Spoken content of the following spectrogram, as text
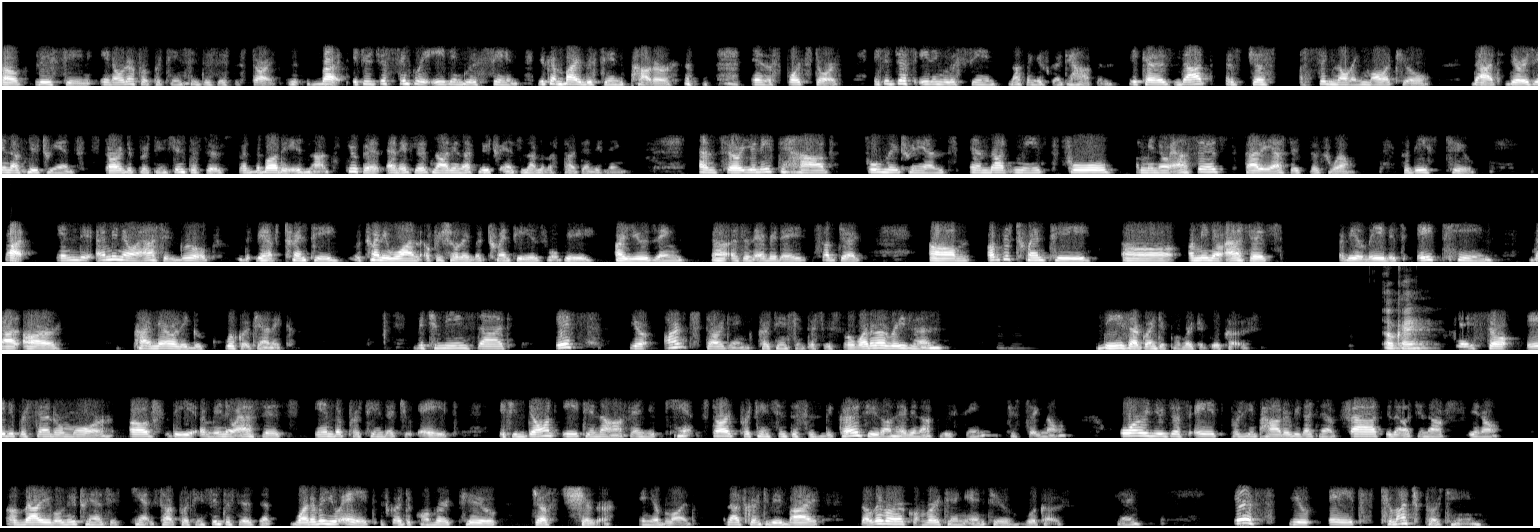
of leucine in order for protein synthesis to start. But if you're just simply eating leucine, you can buy leucine powder in a sports store. If you're just eating leucine, nothing is going to happen because that is just a signaling molecule that there is enough nutrients start the protein synthesis, but the body is not stupid. And if there's not enough nutrients, it's not going to start anything. And so you need to have full nutrients, and that means full amino acids, fatty acids as well. So these two. But in the amino acid group, we have 20, 21 officially, but 20 is what we are using uh, as an everyday subject. Um, of the 20 uh, amino acids, I believe it's 18 that are primarily glucogenic, which means that if you aren't starting protein synthesis for whatever reason, mm-hmm. these are going to convert to glucose. Okay. Okay, so 80% or more of the amino acids in the protein that you ate, if you don't eat enough and you can't start protein synthesis because you don't have enough leucine to signal, or you just ate protein powder without enough fat, without enough, you know, valuable nutrients, you can't start protein synthesis, then whatever you ate is going to convert to just sugar in your blood. That's going to be by the liver converting into glucose. Okay. If you ate too much protein,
